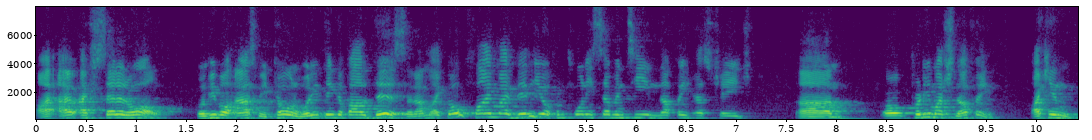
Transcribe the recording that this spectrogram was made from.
I, have said it all. When people ask me, Tone, what do you think about this? And I'm like, oh, find my video from 2017. Nothing has changed. Um, oh, pretty much nothing. I can,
